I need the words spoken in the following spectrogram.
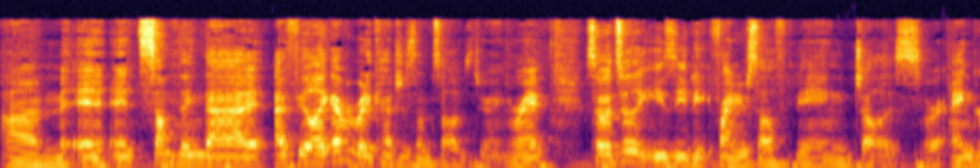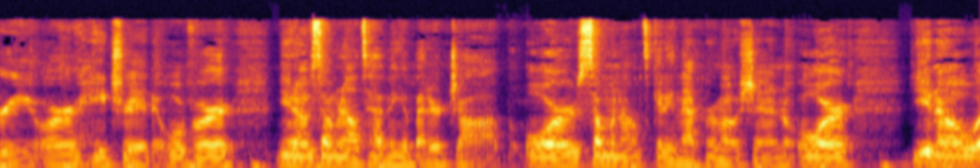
Um, it, it's something that I feel like everybody catches themselves doing, right? So it's really easy to find yourself being jealous or angry or hatred over, you know, someone else having a better job or someone else getting that promotion or you know,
